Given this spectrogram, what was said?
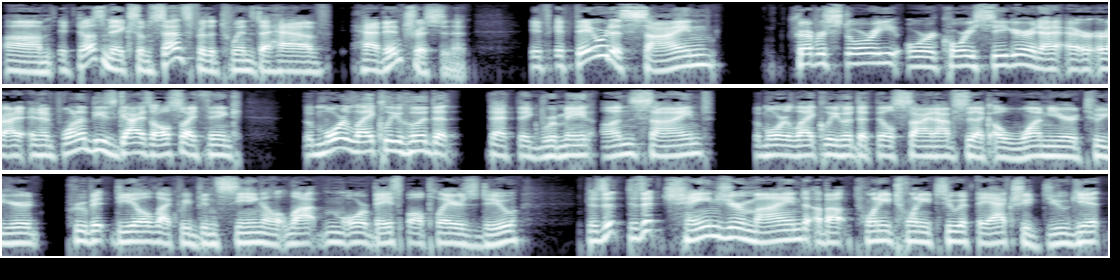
Um, it does make some sense for the Twins to have have interest in it. If if they were to sign Trevor Story or Corey Seager, and I, or, and if one of these guys also, I think the more likelihood that that they remain unsigned, the more likelihood that they'll sign obviously like a one year, two year prove it deal, like we've been seeing a lot more baseball players do. Does it does it change your mind about 2022 if they actually do get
